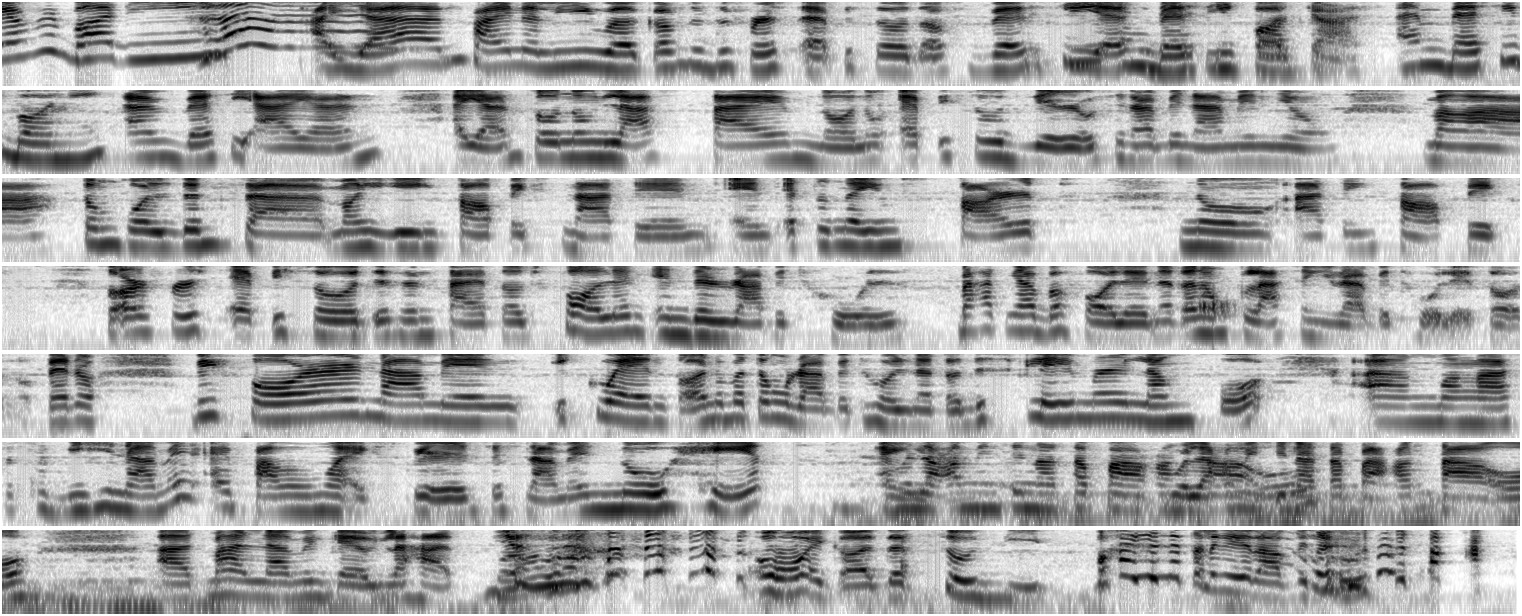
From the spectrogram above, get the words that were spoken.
Hi, everybody! Hi! Ayan, finally, welcome to the first episode of Bessie and Bessie Podcast. I'm Bessie Bonnie. I'm Bessie Ayan. Ayan, so nung last time, no, nung episode 0, sinabi namin yung mga tungkol dun sa magiging topics natin. And ito na yung start nung ating topics. So our first episode is entitled Fallen in the Rabbit Hole bakit nga ba fallen? At anong klaseng rabbit hole ito, no? Pero, before namin ikwento, ano ba tong rabbit hole na to? Disclaimer lang po, ang mga sasabihin namin ay para mga experiences namin. No hate. Ayan. Wala kaming tinatapakan Wala tao. kaming tinatapakan tao. At mahal namin kayong lahat. Wow. Yan lang. oh my God, that's so deep. Baka yun na talaga yung rabbit hole.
